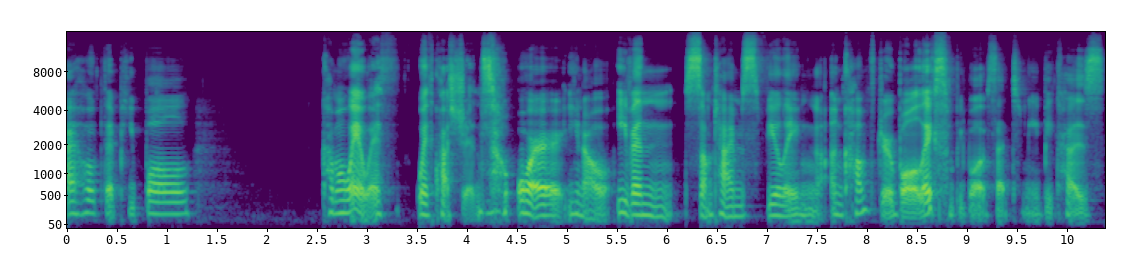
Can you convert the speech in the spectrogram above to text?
I hope that people come away with with questions or you know even sometimes feeling uncomfortable like some people have said to me because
